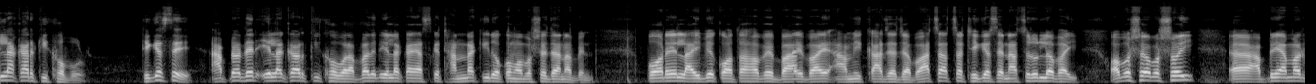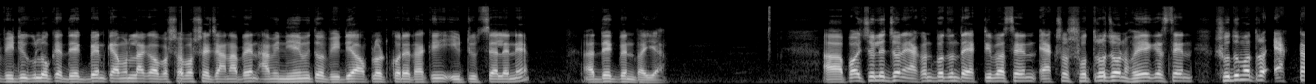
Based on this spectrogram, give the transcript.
এলাকার কি খবর? ঠিক আছে? আপনাদের এলাকার কি খবর? আপনাদের এলাকায় আজকে ঠান্ডা কি রকম অবশ্যই জানাবেন। পরে লাইভে কথা হবে। বাই বাই আমি কাজে যাব। আচ্ছা আচ্ছা ঠিক আছে, নাসিরুল্লাহ ভাই। অবশ্যই অবশ্যই আপনি আমার ভিডিওগুলোকে দেখবেন, কেমন লাগে অবশ্যই অবশ্যই জানাবেন। আমি নিয়মিত ভিডিও আপলোড করে থাকি ইউটিউব চ্যানেলে দেখবেন ভাইয়া। পঁয়তাল্লিশ জন এখন পর্যন্ত অ্যাক্টিভ আছেন, একশো সতেরো জন হয়ে গেছেন। শুধুমাত্র একটা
